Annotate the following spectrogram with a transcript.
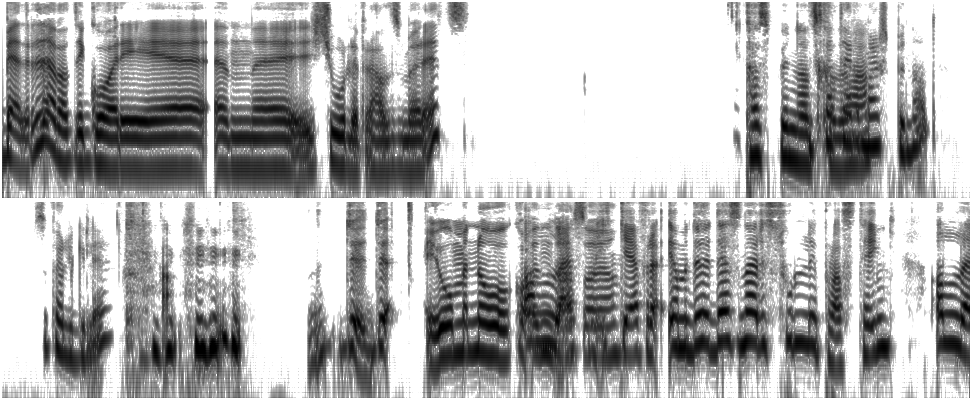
Bedre det enn at de går i en eh, kjole fra Hans Møritz. Slags bunad skal skal du ha? telemarksbunad. Selvfølgelig. Du, du, Jo, men nå alle altså, som ikke er fra Ja, men det, det er sånne Solliplass-ting. Alle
